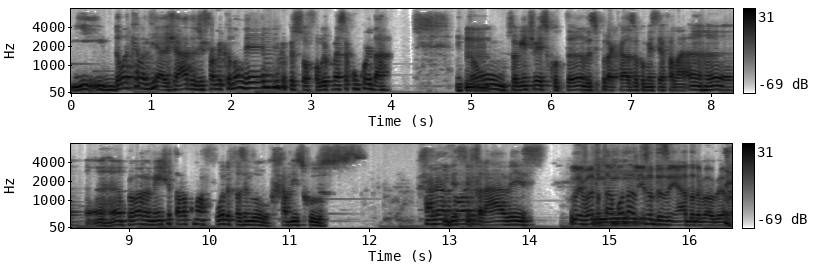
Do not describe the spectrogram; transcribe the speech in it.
E, e dou aquela viajada de forma que eu não lembro o que a pessoa falou e começo a concordar. Então, uhum. se alguém estiver escutando, se por acaso eu comecei a falar aham, aham, provavelmente eu tava com uma folha fazendo rabiscos indecifráveis. Levanta, e... tá a Mona Lisa desenhada no Babel.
